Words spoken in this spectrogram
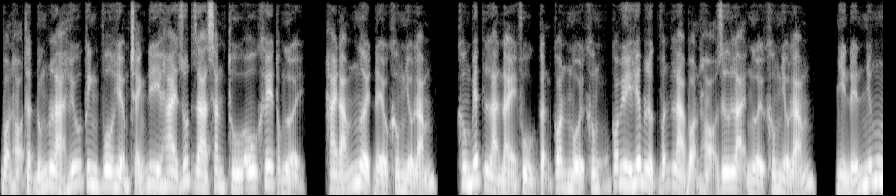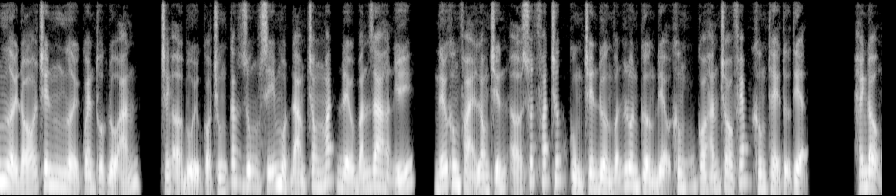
bọn họ thật đúng là hữu kinh vô hiểm tránh đi hai rút ra săn thú ô khê tộc người, hai đám người đều không nhiều lắm, không biết là này phụ cận con ngồi không có uy hiếp lực vẫn là bọn họ dư lại người không nhiều lắm, nhìn đến những người đó trên người quen thuộc đồ án, tránh ở bùi cỏ chung các dũng sĩ một đám trong mắt đều bắn ra hận ý, nếu không phải Long Chiến ở xuất phát trước cùng trên đường vẫn luôn cường điệu không có hắn cho phép không thể tự tiện. Hành động,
